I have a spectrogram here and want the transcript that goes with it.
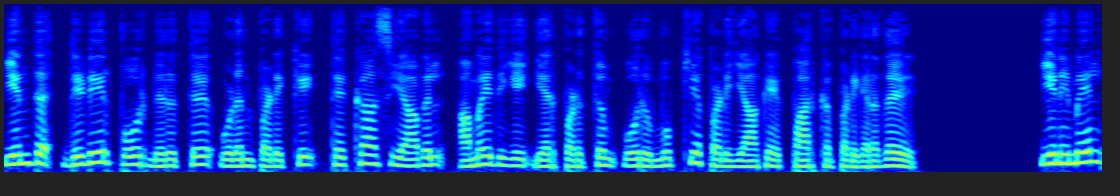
இந்த திடீர் போர் நிறுத்த உடன்படிக்கை தெற்காசியாவில் அமைதியை ஏற்படுத்தும் ஒரு முக்கிய படியாக பார்க்கப்படுகிறது. இனிமேல்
